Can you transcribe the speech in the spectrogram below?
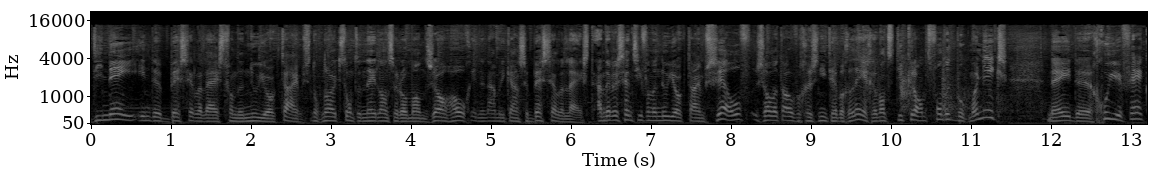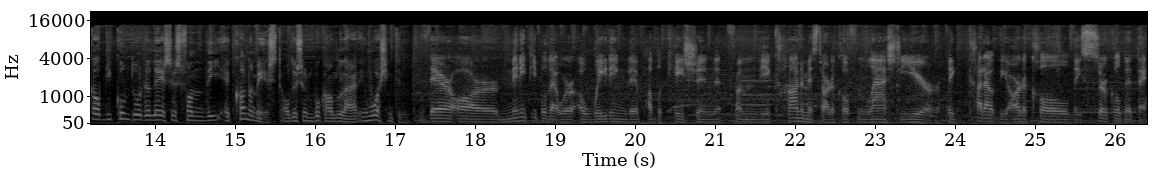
diner in de bestsellerlijst van de New York Times. Nog nooit stond een Nederlandse roman zo hoog in een Amerikaanse bestsellerlijst. Aan de recensie van de New York Times zelf zal het overigens niet hebben gelegen, want die krant vond het boek maar niks. Nee, de goede verkoop die komt door de lezers van The Economist, al dus een boekhandelaar in Washington. There are many people that were awaiting the publication from The Economist article from last year. They cut out the article, they circled it, they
